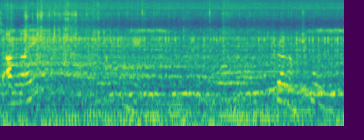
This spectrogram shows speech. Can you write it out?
cho anh ấy. Ra làm chua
